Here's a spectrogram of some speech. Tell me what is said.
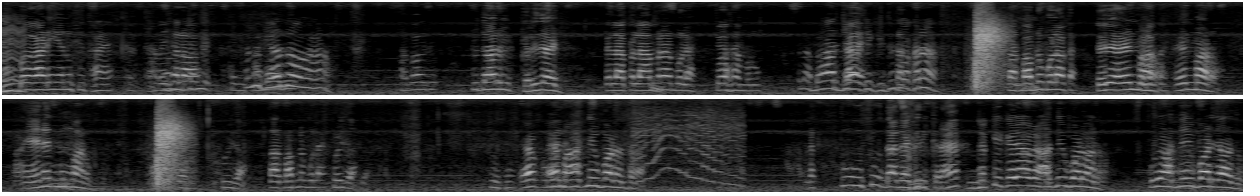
હું બગાડી એનું શું થાય? પૈસા લાવો. તમે ઘેર દો હાલો. તું તારું કરી દે આજ. પેલા પેલા અમરાન બોલા ચો સાંભળું. પેલા બહાર જાય. છે કીધું તો ખરા. તાર બાપને બોલાવતા. તે એન મારો એને મારો. એને જ હું મારું. સુઈ જા. તાર બાપને બોલાય. સુઈ જા. એમ હાથ નહીં ઉપાડવાનો તમારે તું શું દાદાગીરી કરે હે? નક્કી કર્યા વગર હાથ નહીં ઉપાડવાનો. કોઈ હાથ નહીં ઉપાડ જાતો.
